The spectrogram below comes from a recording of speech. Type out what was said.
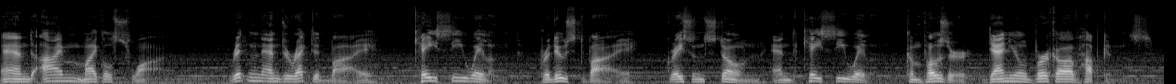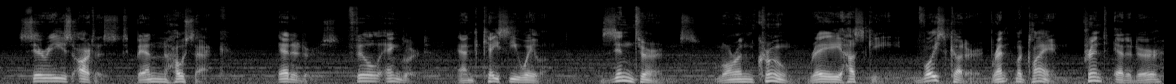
and I'm Michael Swan. Written and directed by K.C. Wayland. Produced by Grayson Stone and K.C. Wayland. Composer Daniel Burkov Hopkins. Series artist Ben Hosack. Editors Phil Englert and K.C. Wayland. Zinterns Lauren Kroom, Ray Husky. Voice cutter Brent McLean. Print editor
